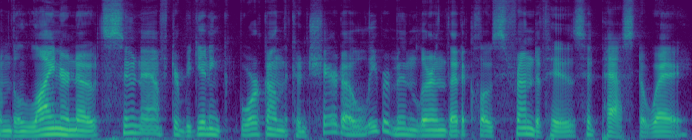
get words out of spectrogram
From the liner notes, soon after beginning work on the concerto, Liebermann learned that a close friend of his had passed away.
